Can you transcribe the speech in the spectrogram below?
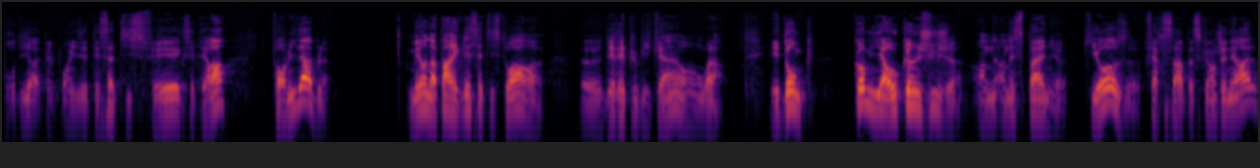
pour dire à quel point ils étaient satisfaits, etc. Formidable. Mais on n'a pas réglé cette histoire euh, des républicains. voilà. Et donc, comme il n'y a aucun juge en, Espagne qui ose faire ça, parce qu'en général,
